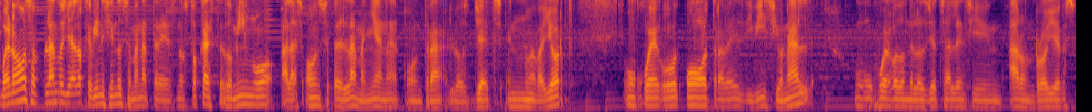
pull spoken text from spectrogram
Bueno, vamos hablando ya de lo que viene siendo semana 3. Nos toca este domingo a las 11 de la mañana contra los Jets en Nueva York. Un juego otra vez divisional. Un juego donde los Jets salen sin Aaron Rodgers.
